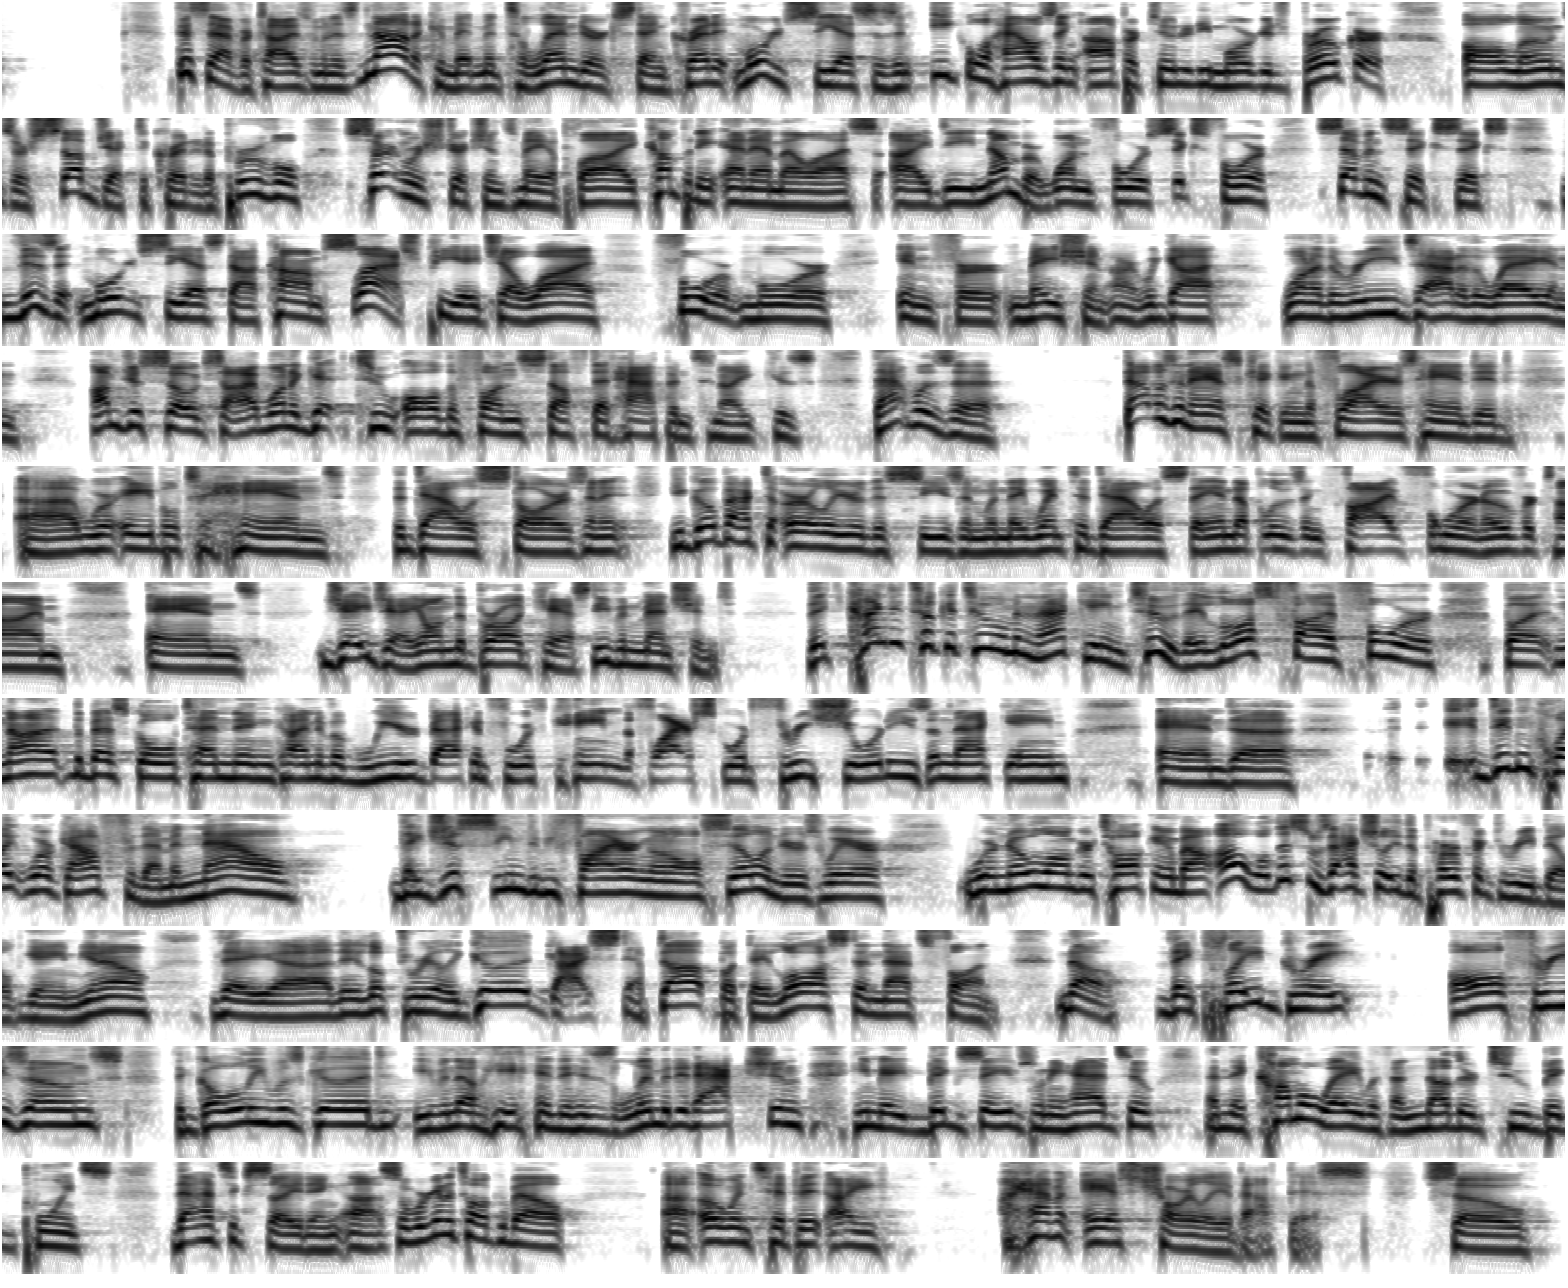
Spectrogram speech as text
This advertisement is not a commitment to lend or extend credit. Mortgage CS is an equal housing opportunity mortgage broker. All loans are subject to credit approval. Certain restrictions may apply. Company NMLS ID number 1464766. Visit mortgagecs.com slash PHLY for more information. All right, we got one of the reads out of the way and I'm just so excited. I want to get to all the fun stuff that happened tonight because that was a that was an ass kicking the Flyers handed. Uh, were able to hand the Dallas Stars, and it, you go back to earlier this season when they went to Dallas, they end up losing five four in overtime, and JJ on the broadcast even mentioned. They kind of took it to him in that game, too. They lost 5 4, but not the best goaltending, kind of a weird back and forth game. The Flyers scored three shorties in that game. And uh, it didn't quite work out for them. And now they just seem to be firing on all cylinders where we're no longer talking about, oh, well, this was actually the perfect rebuild game. You know, they uh, they looked really good. Guys stepped up, but they lost, and that's fun. No, they played great. All three zones. The goalie was good, even though he had his limited action. He made big saves when he had to, and they come away with another two big points. That's exciting. Uh, so we're going to talk about uh, Owen Tippett. I I haven't asked Charlie about this. So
